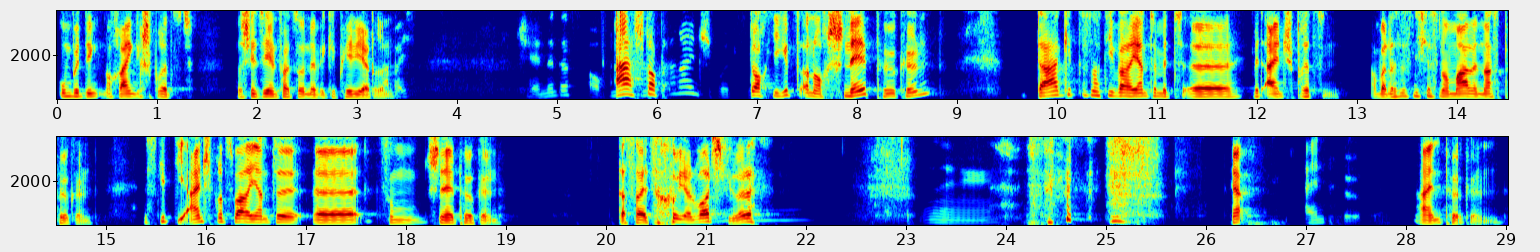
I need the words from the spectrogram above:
unbedingt noch reingespritzt. Das steht jedenfalls so in der Wikipedia drin. Aber ich kenne das auch Ah, stopp. reinspritzen. Doch, hier gibt's auch noch Schnellpökeln. Da gibt es noch die Variante mit, äh, mit Einspritzen. Aber das ist nicht das normale Nasspökeln. Es gibt die Einspritzvariante äh, zum Schnellpökeln. Das war jetzt auch wieder ein Wortspiel, oder? Mhm. Ja. Einpökeln. Einpökeln.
